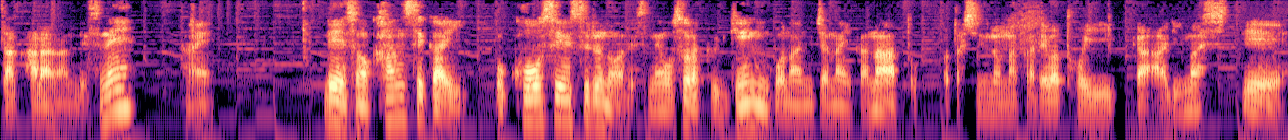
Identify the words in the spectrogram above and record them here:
たからなんですね。はい。で、その環世界を構成するのはですね、おそらく言語なんじゃないかなと、私の中では問いがありまして、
